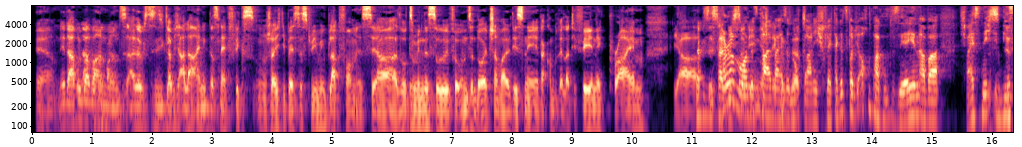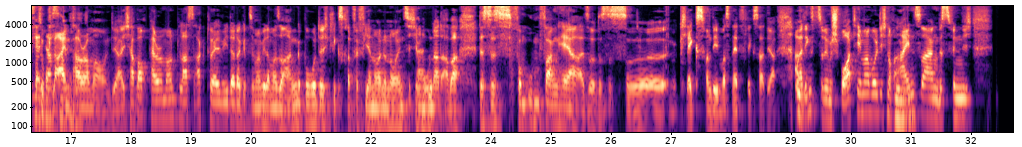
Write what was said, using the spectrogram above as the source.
Ja, nee, darüber, darüber waren wir uns, also sind sich, glaube ich, alle einig, dass Netflix wahrscheinlich die beste Streaming-Plattform ist, ja. Also zumindest so für uns in Deutschland, weil Disney, da kommt relativ wenig, Prime, ja, ich glaube, dieses halt Paramount so ist teilweise noch gar nicht schlecht. Da gibt es, glaube ich, auch ein paar gute Serien, aber ich weiß nicht, es inwiefern ist zu das klein, halt Paramount, ja. Ich habe auch Paramount Plus aktuell wieder, da gibt's immer wieder mal so Angebote. Ich krieg's gerade für 4,99 im ja, Monat, aber das ist vom Umfang her, also das ist äh, ein Klecks von dem, was Netflix hat, ja. Allerdings zu dem Sportthema wollte ich noch mhm. eins sagen, das finde ich,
